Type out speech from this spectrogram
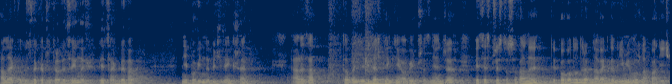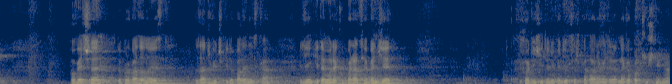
ale jak to zwykle przy tradycyjnych piecach bywa, nie powinny być większe. Ale za to będzie widać pięknie ogień przez nie. Piec jest przystosowany typowo do drewna, węglem nim nie można palić. Powietrze doprowadzone jest za drzwiczki do paleniska. Dzięki temu rekuperacja będzie chodzić i to nie będzie przeszkadzało, nie będzie żadnego podciśnienia.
